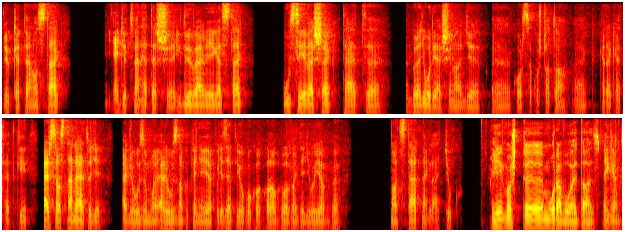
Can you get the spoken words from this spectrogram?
ők ketten hozták. Egy 1.57-es idővel végeztek, 20 évesek, tehát ebből egy óriási nagy korszakos csata kerekedhet ki. Persze aztán lehet, hogy előhúzunk, előhúznak a kenyaiak, vagy az etiópok a kalapból, vagy egy újabb nagy sztárt, meglátjuk. én most uh, Mora volt az, Igen.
